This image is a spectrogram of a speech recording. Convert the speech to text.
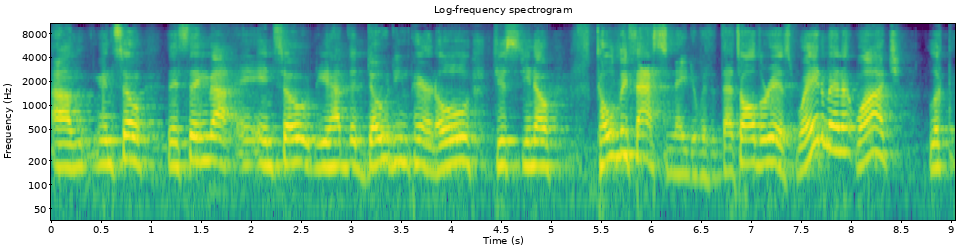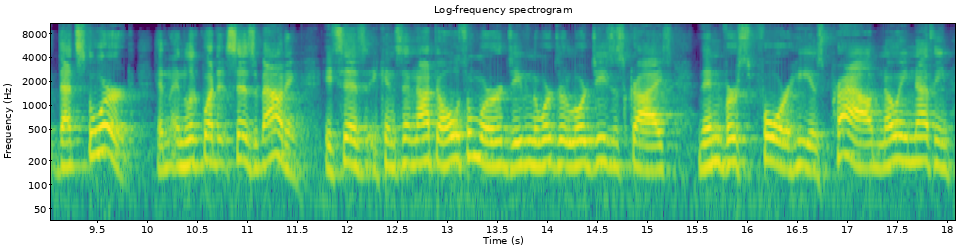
Um, and so this thing about, and so you have the doting parent. Oh, just, you know, totally fascinated with it. That's all there is. Wait a minute, watch. Look, that's the word. And, and look what it says about him. It says, He consent not to wholesome words, even the words of the Lord Jesus Christ. Then verse 4, he is proud, knowing nothing,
